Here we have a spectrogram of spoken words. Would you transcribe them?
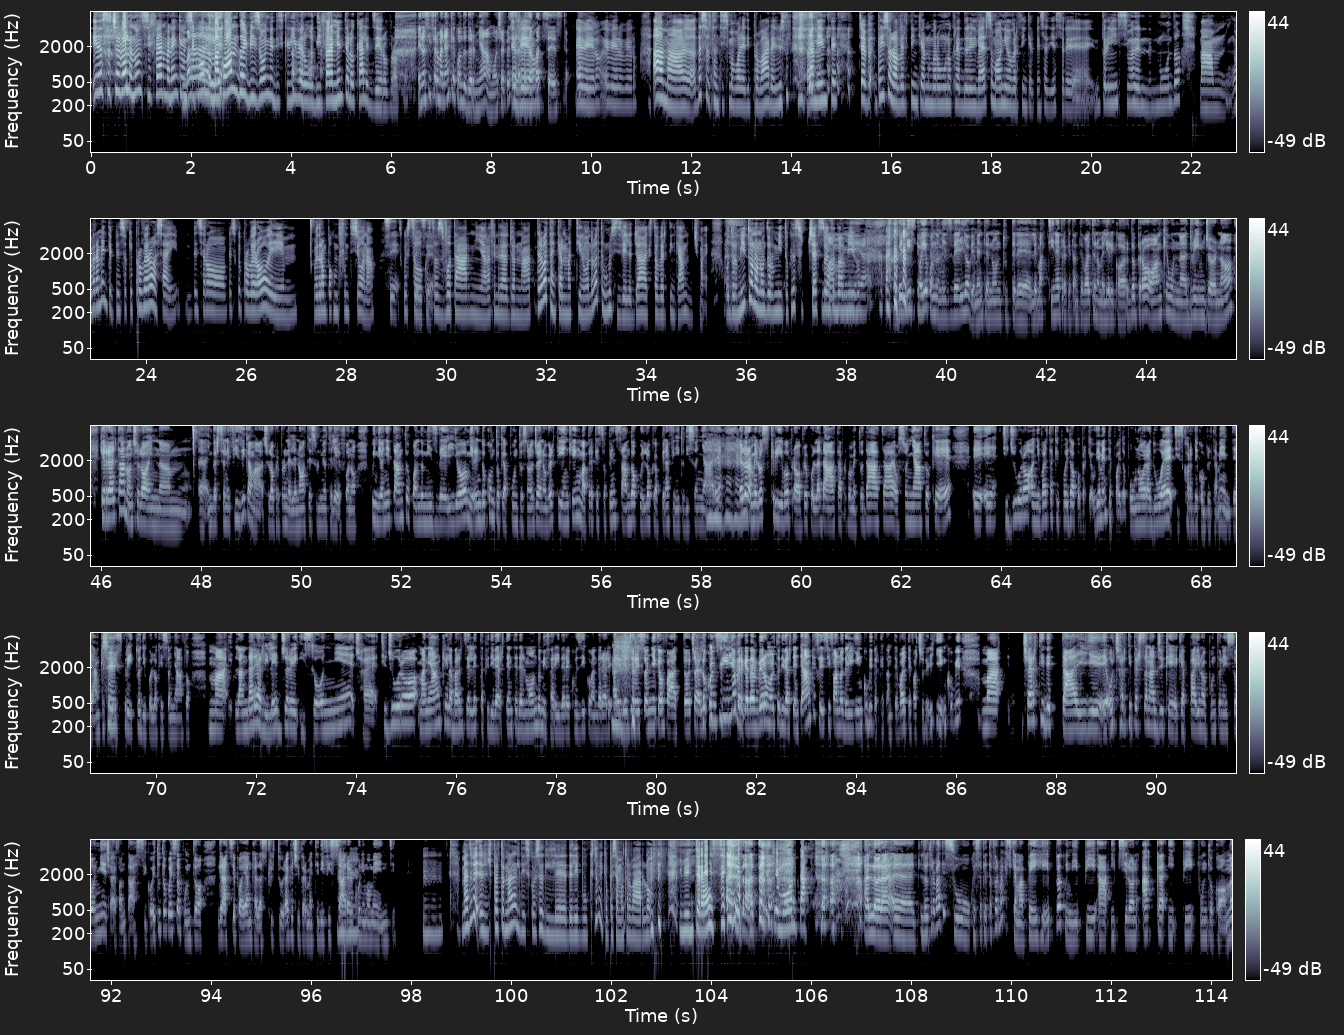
Il nostro cervello non si ferma neanche un Mai. secondo, ma quando hai bisogno di scrivere o di fare mente locale, zero proprio. E non si ferma neanche quando dormiamo, cioè questa è, è la vero. cosa pazzesca. È vero, è vero, è vero. Ah, ma adesso ho tantissima voglia di provare, veramente. Cioè, io sono l'overthinker numero uno, credo, dell'universo, ma ogni overthinker pensa di essere il primissimo nel, mondo, ma mhmm, veramente penso che proverò, sai, penserò, penso che proverò e mhmm, vedrò un po' come funziona. Sì, questo, sì, questo sì. svuotarmi alla fine della giornata, delle volte anche al mattino, ma delle volte uno si sveglia già che sta overthinkando e dici ma ho dormito o non ho dormito? Cosa è successo mentre Mamma dormivo? bellissimo. Io quando mi sveglio, ovviamente non tutte le, le mattine perché tante volte non me li ricordo, però ho anche un dream journal che in realtà non ce l'ho in, um, eh, in versione fisica, ma ce l'ho proprio nelle note sul mio telefono. Quindi ogni tanto quando mi sveglio mi rendo conto che appunto sono già in overthinking, ma perché sto pensando a quello che ho appena finito di sognare. Mm-hmm. E allora me lo scrivo proprio con la data, proprio metto data, ho sognato che, e, e, ti giuro ogni volta che poi dopo, perché ovviamente poi dopo un'ora, due ti scordi completamente, anche sì. se hai scritto di quello che hai sognato, ma l'andare a rileggere i sogni, cioè ti giuro, ma neanche la barzelletta più divertente del mondo mi fa ridere così come andare a, ri- a rileggere i sogni che ho fatto, cioè lo consiglio perché è davvero molto divertente, anche se si fanno degli incubi, perché tante volte faccio degli incubi, ma certi dettagli o certi personaggi che, che, appaiono appunto nei sogni, cioè è fantastico. E tutto questo appunto grazie poi anche alla scrittura che ci permette di fissare mm-hmm. alcuni momenti. Mh-mh. Ma dove ehm, per tornare al discorso del dell'ebook, dov'è che possiamo trovarlo? Il mio interesse Esatto. che monta. Allora, ehm, lo trovate su questa piattaforma che si chiama PayHip, quindi P-A-Y-H-I-P.com,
